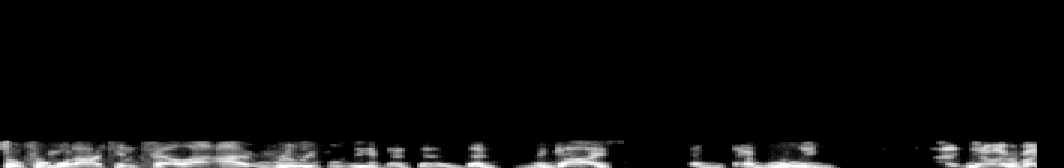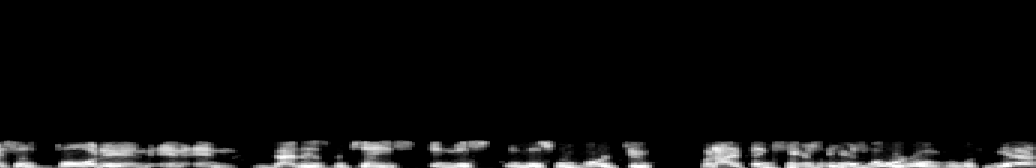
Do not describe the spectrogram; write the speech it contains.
So from what I can tell, I, I really believe that the, that the guys have, have really, you know, everybody says bought in, and, and that is the case in this in this regard too. But I think here's here's what we're overlooking. Yeah,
